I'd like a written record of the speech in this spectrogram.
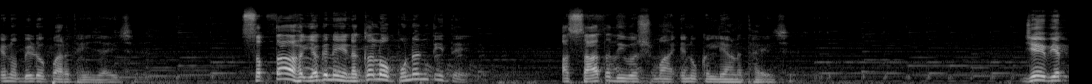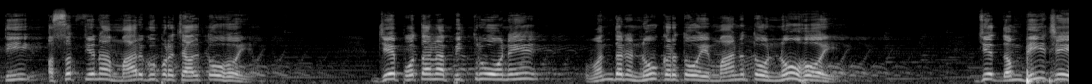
એનો બેડો પાર થઈ જાય છે. સપ્તાહ યજ્ઞે નકલો પુનંતી તે. આ સાત દિવસમાં એનું કલ્યાણ થાય છે. જે વ્યક્તિ અસત્યના માર્ગ ઉપર ચાલતો હોય, જે પોતાના પિતૃઓને વંદન ન કરતો હોય, માનતો ન હોય, જે દંભી છે,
